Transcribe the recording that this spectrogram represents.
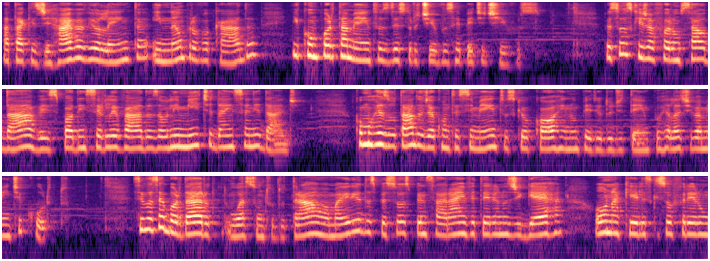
ataques de raiva violenta e não provocada e comportamentos destrutivos repetitivos. Pessoas que já foram saudáveis podem ser levadas ao limite da insanidade, como resultado de acontecimentos que ocorrem num período de tempo relativamente curto. Se você abordar o, assunto do trauma, a maioria das pessoas pensará em veteranos de guerra ou naqueles que sofreram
